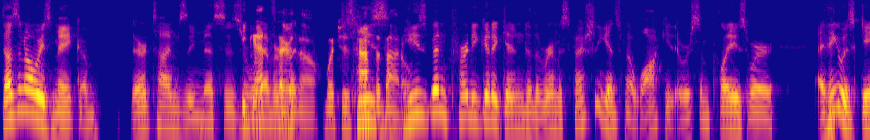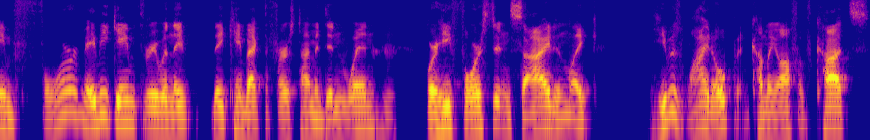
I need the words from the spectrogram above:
Doesn't always make them. There are times he misses He gets whatever. there though, which is half the battle. he's been pretty good at getting to the rim, especially against Milwaukee. There were some plays where I think it was game four, maybe game three when they they came back the first time and didn't win, Mhm. where he forced it inside and like he was wide open, coming off of cuts,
